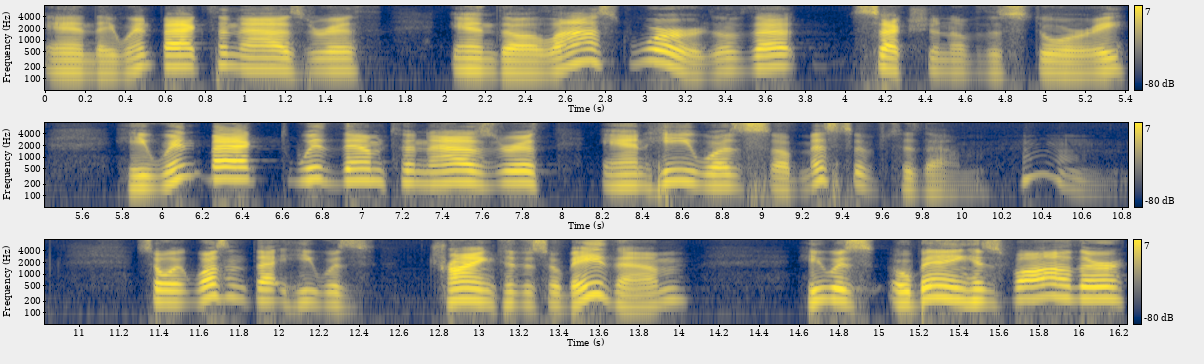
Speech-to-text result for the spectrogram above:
and they went back to Nazareth. And the last word of that section of the story, he went back with them to Nazareth and he was submissive to them. Hmm. So it wasn't that he was trying to disobey them, he was obeying his father,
